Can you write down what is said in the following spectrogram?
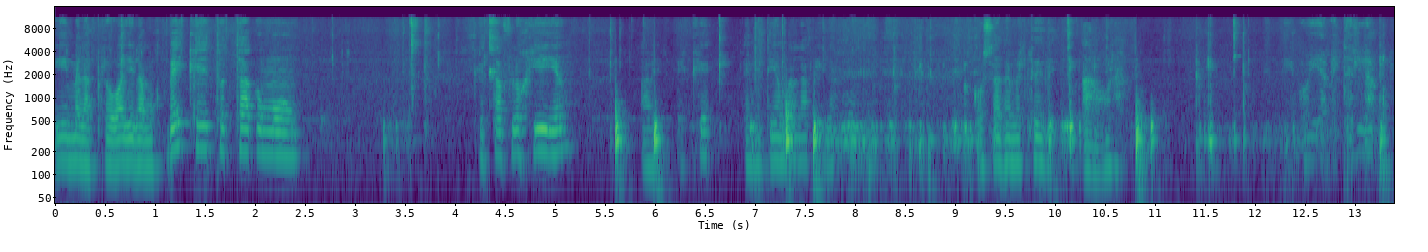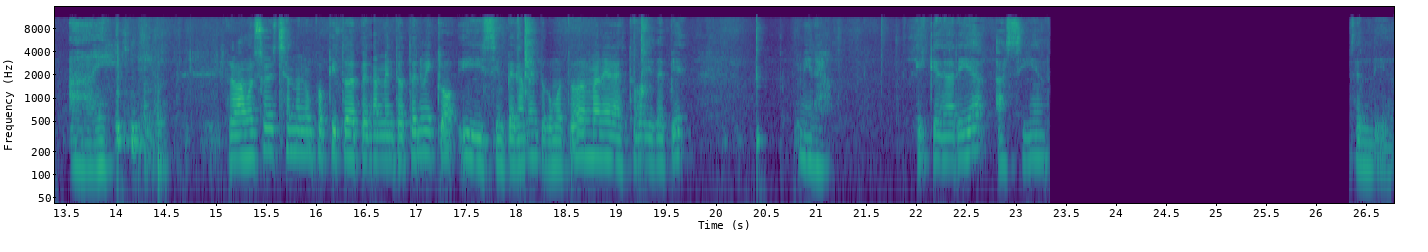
y me las probáis. Y la mujer veis que esto está como que está flojillo a ver, es que he metido más la pila. Cosas de Mercedes. Ahora. Y voy a meterla ahí. Pero vamos eso echándole un poquito de pegamento térmico y sin pegamento. Como de todas maneras estoy de pie. Mira. Y quedaría así encendido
